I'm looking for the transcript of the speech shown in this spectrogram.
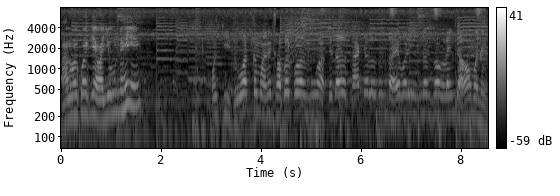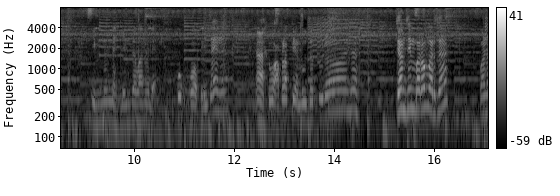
હાલ હોય કોઈ કહેવાય એવું નહીં. પણ કીધું વાત તો મને ખબર પડે હું આખે દાડો થાકેલો છું તો હવે વળી ઇન્ડમ શોખ લઈને જાઓ મને. એમને નહીં લઈને જવાનું લે. કોક ખોપડી જાય ને. તો આપણા પહેલું જતું ને જેમ જેમ બરોબર છે. પણ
